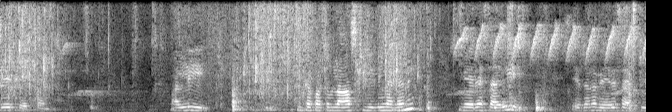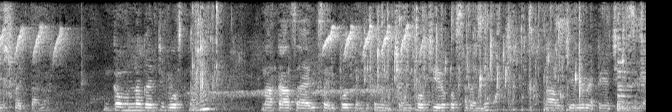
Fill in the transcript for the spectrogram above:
రేట్ పెడతాను మళ్ళీ ఇంకా కొంచెం లాస్ట్ మిగిలిన కానీ వేరే శారీ ఏదైనా వేరే శారీ చూసి పెడతాను. ఇంకా ఉన్న గంజి పోస్తాను. నాకు ఆ శారీకి సరిపోద్ది ఎందుకు నేను ఇంకో చీరకు వస్తుందండి. నాలుగు చీరలు పెట్టేయచ్చు ఈజీగా.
